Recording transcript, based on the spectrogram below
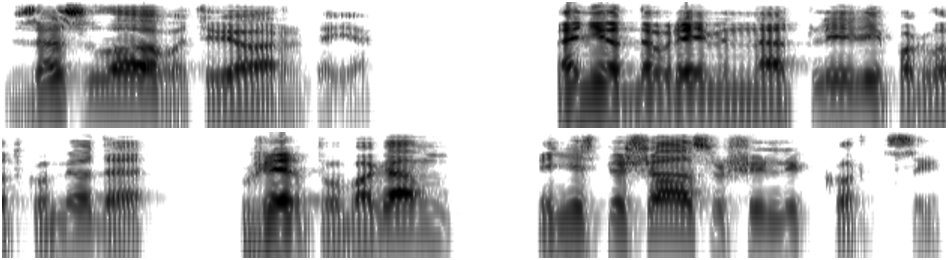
За слово твердое. Они одновременно отлили по глотку меда в жертву богам и не спеша осушили корцы.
